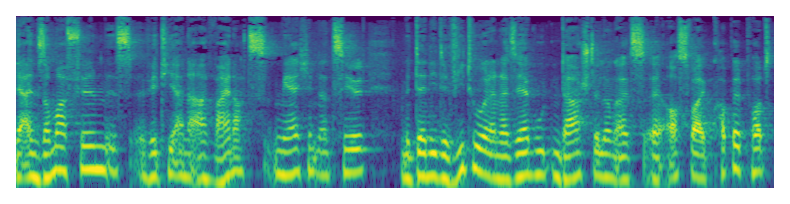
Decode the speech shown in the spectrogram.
der ein Sommerfilm ist, wird hier eine Art Weihnachtsmärchen erzählt mit Danny DeVito in einer sehr guten Darstellung als äh, Oswald Koppelpott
